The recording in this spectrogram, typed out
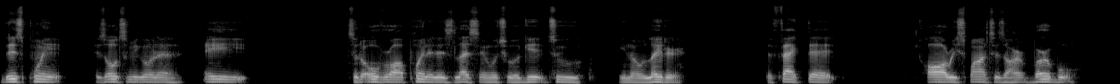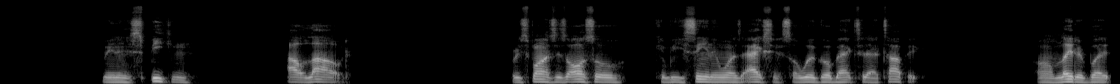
this point is ultimately going to aid to the overall point of this lesson, which we'll get to, you know, later. The fact that all responses aren't verbal, meaning speaking out loud. Responses also can be seen in one's actions. So we'll go back to that topic um, later. But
